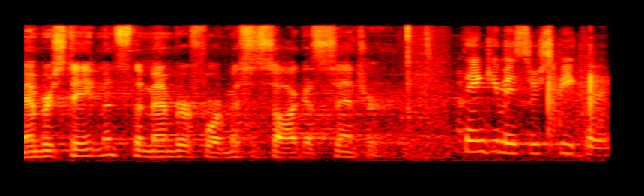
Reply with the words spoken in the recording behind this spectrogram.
Member statements. The member for Mississauga Centre. Thank you, Mr. Speaker.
